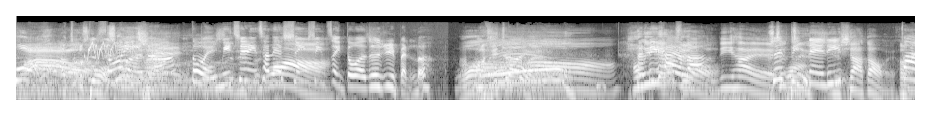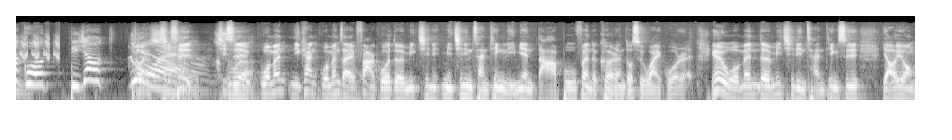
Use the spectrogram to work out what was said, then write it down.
哇，这么多，这么强！对，米其林餐厅星星最多的就是日本了。哇，哦很厉害吧？很厉害哎！所以比内里吓到哎，法国比较。对，其实其实我们你看我们在法国的米其林米其林餐厅里面，大部分的客人都是外国人，因为我们的米其林餐厅是要用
